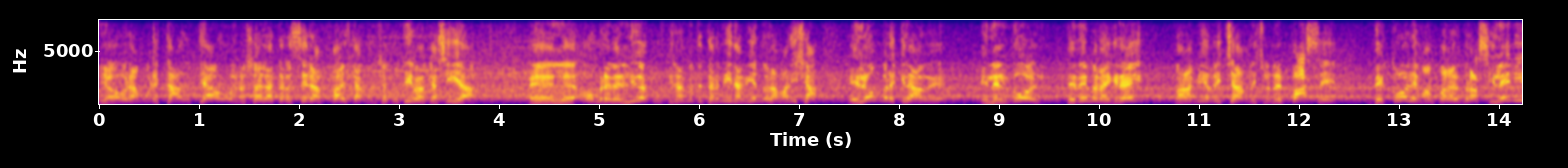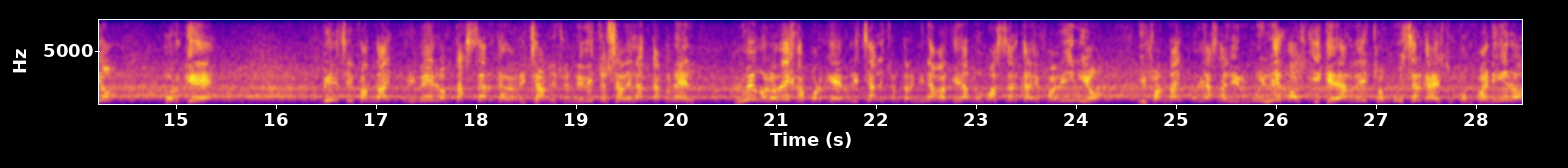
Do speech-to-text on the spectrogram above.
Y ahora amonestado Thiago, bueno, ya la tercera falta consecutiva que hacía el hombre del Liverpool. Finalmente termina viendo la amarilla. El hombre clave en el gol de Demarai Gray, para mí Richarlison, el pase de Coleman para el brasileño, porque Virgil van Dijk primero está cerca de Richarlison y de hecho se adelanta con él. Luego lo deja porque Richarlison terminaba quedando más cerca de Fabinho y Van Dijk podía salir muy lejos y quedar de hecho muy cerca de su compañero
